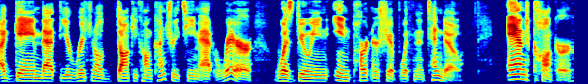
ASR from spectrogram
a game that the original Donkey Kong Country team at Rare was doing in partnership with Nintendo. And Conker,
